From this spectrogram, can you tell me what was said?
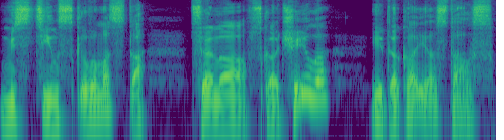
Мстинского моста. Цена вскочила, и такая осталась.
